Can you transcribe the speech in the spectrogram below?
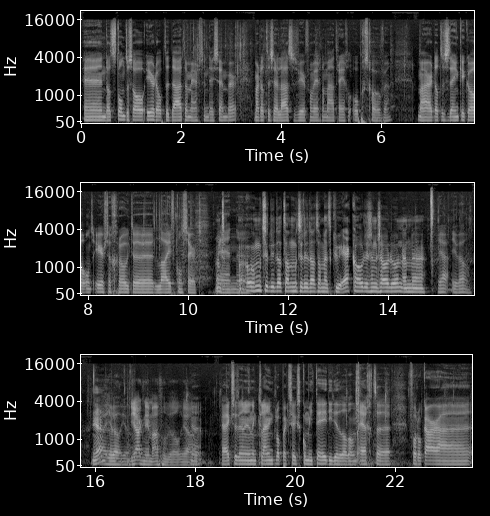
En dat stond dus al eerder op de datum, ergens in december. Maar dat is helaas dus weer vanwege de maatregelen opgeschoven. Maar dat is denk ik wel ons eerste grote live concert. Want, en eh, Hoe moeten jullie dat dan? Moeten jullie dat dan met QR-codes en zo doen? En, eh, ja, jawel. ja? jawel, jawel. Ja, ik neem aan van wel, ja. Ja. Ja, ik zit in een klein Clockback 6 comité die dat dan echt eh, voor elkaar eh,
